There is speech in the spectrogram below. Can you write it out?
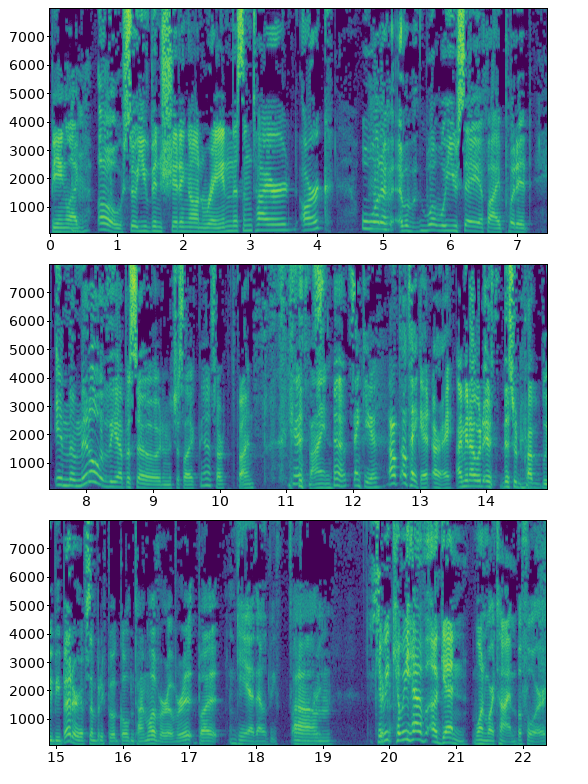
being like, Mm-hmm. "Oh, so you've been shitting on Rain this entire arc? Well, what if? Mm-hmm. What will you say if I put it in the middle of the episode?" And it's just like, yeah, it's fine. It's fine. Thank you. I'll I'll take it. All right. I mean, I would. If this would probably be better if somebody put Golden Time Lover over it, but Yeah, that would be. fucking great. um, Can we can we have again one more time before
